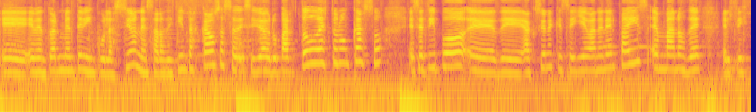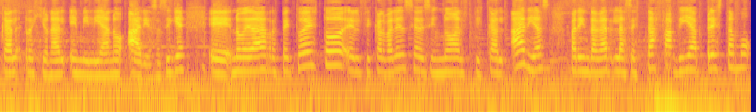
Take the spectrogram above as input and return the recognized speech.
eh, eventualmente vinculaciones a las distintas causas, se decidió agrupar todo esto en un caso, ese tipo eh, de acciones que se llevan en el país en manos del el fiscal regional Emiliano Arias. Así que novedades respecto a esto, el fiscal Valencia designó al fiscal Arias para indagar las estafas vía préstamo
